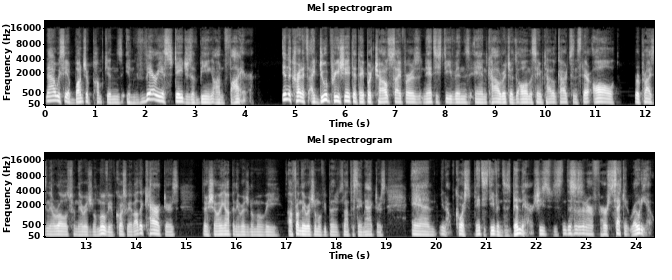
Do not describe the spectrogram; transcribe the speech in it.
Now we see a bunch of pumpkins in various stages of being on fire. In the credits, I do appreciate that they put Charles Cyphers, Nancy Stephens, and Kyle Richards all on the same title card since they're all reprising their roles from the original movie. Of course, we have other characters that are showing up in the original movie uh, from the original movie, but it's not the same actors. And you know, of course, Nancy Stephens has been there. She's this isn't her her second rodeo.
